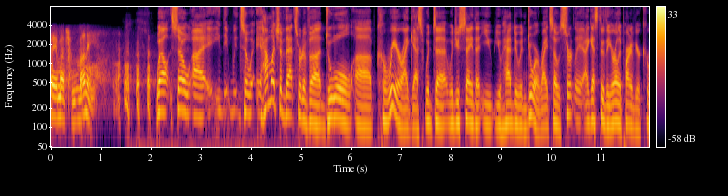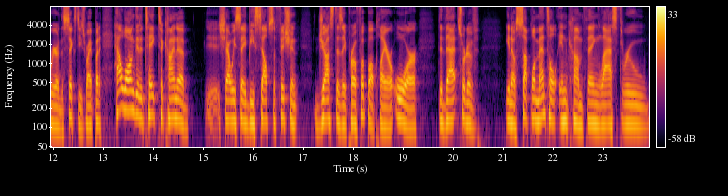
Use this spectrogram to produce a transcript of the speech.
pay much money. Well, so uh, so how much of that sort of uh, dual uh, career, I guess, would uh, would you say that you you had to endure, right? So certainly, I guess through the early part of your career in the '60s, right? But how long did it take to kind of, uh, shall we say, be self sufficient just as a pro football player, or did that sort of you know supplemental income thing last through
